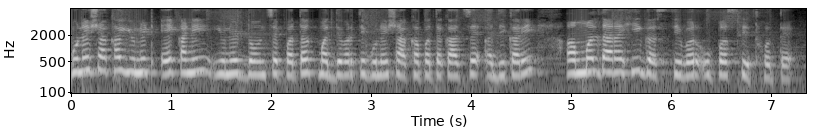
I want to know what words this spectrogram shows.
गुन्हे शाखा युनिट एक आणि युनिट दोनचे पथक मध्यवर्ती गुन्हे शाखा पथकाचे अधिकारी अंमलदारही गस्तीवर उपस्थित होते.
